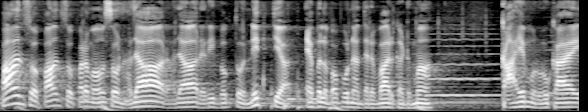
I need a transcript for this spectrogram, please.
પાંચસો પાંચસો પરમહંસો હજાર હજાર હરિભક્તો નિત્ય એબલ બાપુના દરબાર ગઢમાં કાયમ રોકાય.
